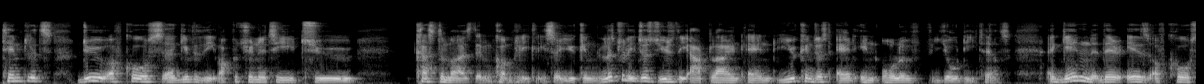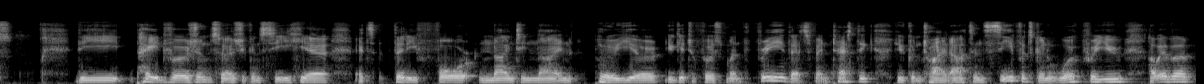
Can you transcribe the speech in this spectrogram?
templates do of course uh, give you the opportunity to customize them completely. So you can literally just use the outline and you can just add in all of your details. Again, there is, of course, the paid version. So as you can see here, it's $34.99 per year. You get your first month free. That's fantastic. You can try it out and see if it's going to work for you. However,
